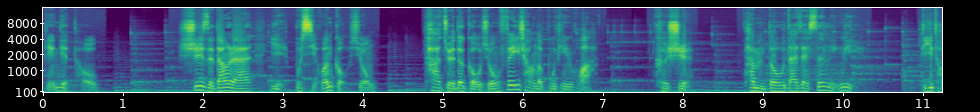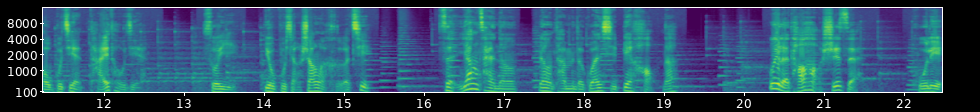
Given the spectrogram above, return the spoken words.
点点头。狮子当然也不喜欢狗熊，他觉得狗熊非常的不听话。可是，他们都待在森林里，低头不见抬头见，所以又不想伤了和气。怎样才能让他们的关系变好呢？为了讨好狮子，狐狸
